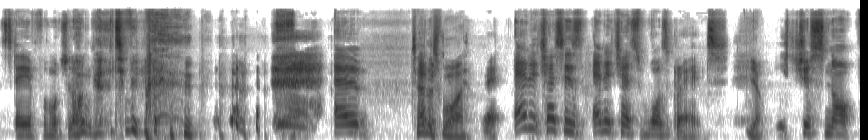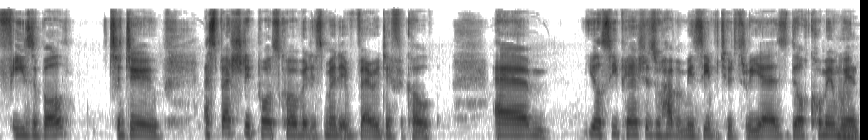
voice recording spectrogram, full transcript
stay in for much longer. To be fair. um, Tell us why. NHS is NHS was great. Yeah. It's just not feasible to do, especially post COVID. It's made it very difficult. Um, you'll see patients who haven't been seen for two to three years. They'll come in with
